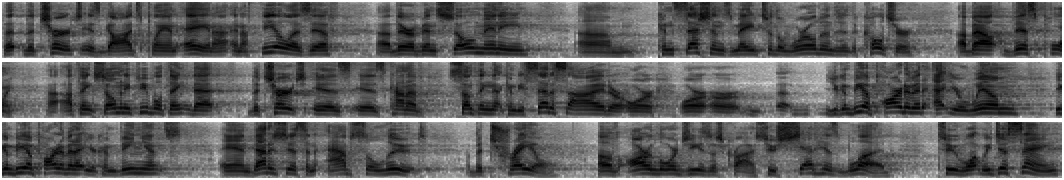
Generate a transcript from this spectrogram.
that the church is God's plan A. And I, and I feel as if uh, there have been so many um, concessions made to the world and to the culture about this point. I think so many people think that the church is, is kind of something that can be set aside or, or, or, or uh, you can be a part of it at your whim, you can be a part of it at your convenience. And that is just an absolute betrayal of our Lord Jesus Christ, who shed his blood to what we just sang,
